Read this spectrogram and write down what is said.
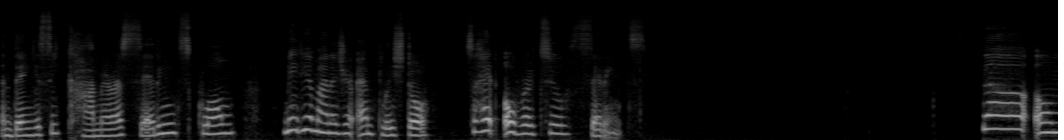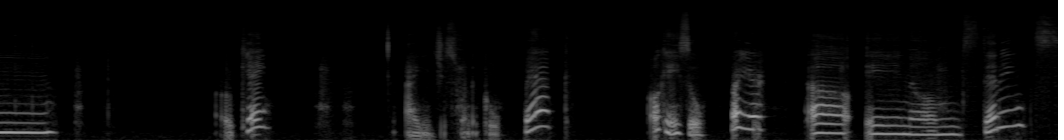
And then you see Camera Settings, Chrome, Media Manager, and Play Store. So head over to Settings. So, um, okay. I just want to go back. Okay, so right here, uh, in um, settings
